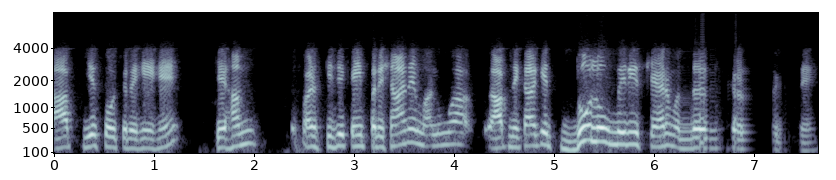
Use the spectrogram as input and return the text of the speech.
आप ये सोच रहे हैं कि हम पर कीजिए कहीं परेशान है, मालूम आपने कहा कि दो लोग मेरी इस शहर मदद कर सकते हैं।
